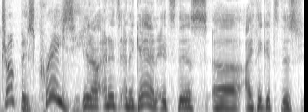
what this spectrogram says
Trump is crazy. You know, and it's and again, it's this. Uh, I think it's this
